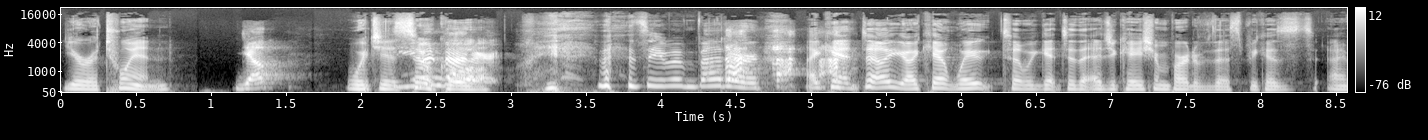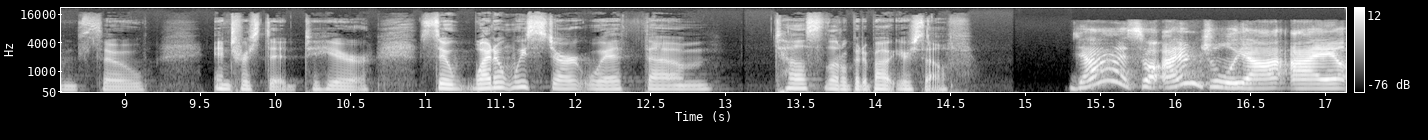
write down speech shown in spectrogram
you're a twin, Yep. Which is Even so cool. That's even better. I can't tell you. I can't wait till we get to the education part of this because I'm so interested to hear. So why don't we start with um, tell us a little bit about yourself. Yeah. So I'm Julia. I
